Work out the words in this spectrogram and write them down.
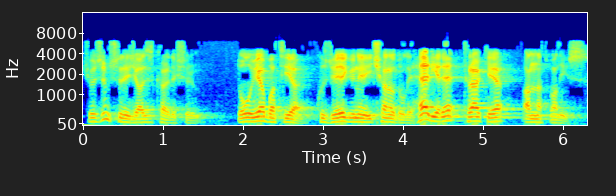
Çözüm süreci aziz kardeşlerim, doğuya, batıya, kuzeye, güneye, İç Anadolu'ya, her yere Trakya'ya anlatmalıyız.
